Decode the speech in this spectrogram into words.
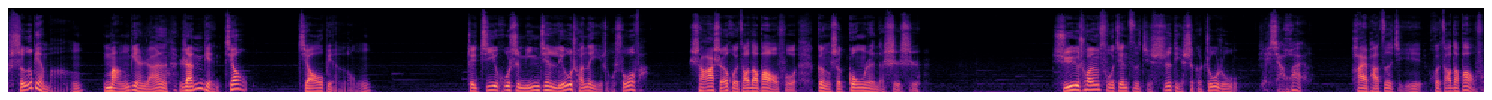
蛇变蟒，蟒变燃，燃变蛟，蛟变龙。这几乎是民间流传的一种说法，杀蛇会遭到报复，更是公认的事实。徐川富见自己师弟是个侏儒，也吓坏了，害怕自己会遭到报复，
